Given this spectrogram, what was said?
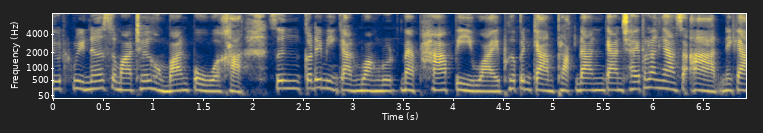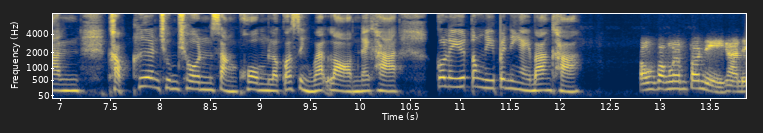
ยุทธ์ Greener Smarter ของบ้านปูอะค่ะ ซึ่งก็ได้มีการวาง roadmap 5 ปีไว้ เพื่อเป็นการผลักดันการใช้พลังงานสะอาด ในการขับเคลื่อนชุมชน สังคม แล้วก็สิ่งแวดล้อมนะคะ กลยุทธ์ตรงนี้เป็นยังไงบ้างคะต้องต้องเริ่มต้นนี้ค่ะใน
